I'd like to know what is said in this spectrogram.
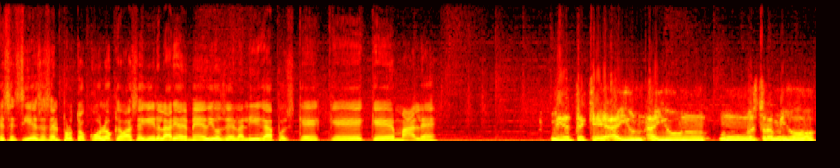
Ese, si ese es el protocolo que va a seguir el área de medios de la liga, pues qué, qué, qué mal, ¿eh? Fíjate que hay un, hay un, un- nuestro amigo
